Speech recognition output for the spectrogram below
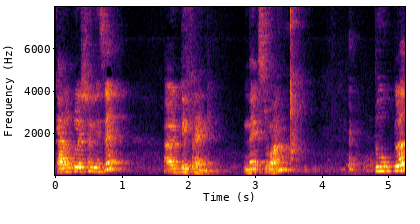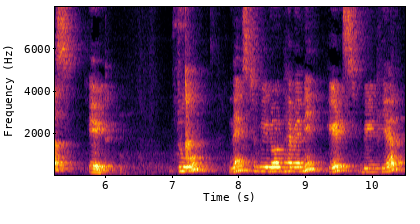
calculation is a uh, different. Next one. 2 plus 8 2 next we don't have any 8's beat here.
